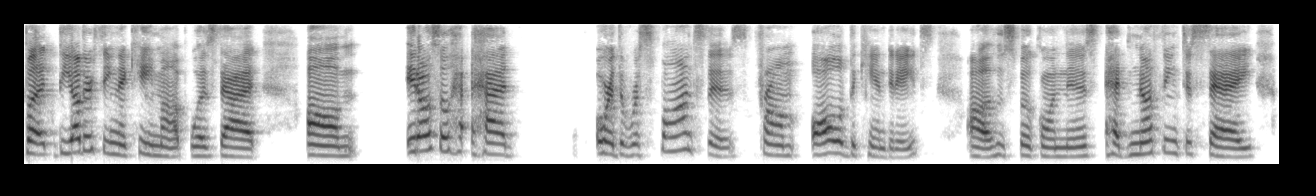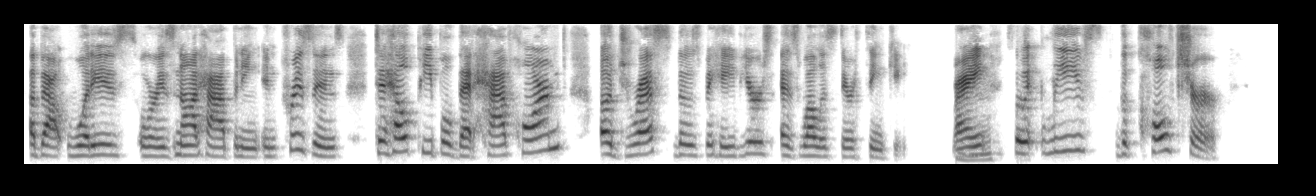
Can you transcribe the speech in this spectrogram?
but the other thing that came up was that um, it also ha- had or the responses from all of the candidates uh, who spoke on this had nothing to say about what is or is not happening in prisons to help people that have harmed address those behaviors as well as their thinking right mm-hmm. so it leaves the culture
